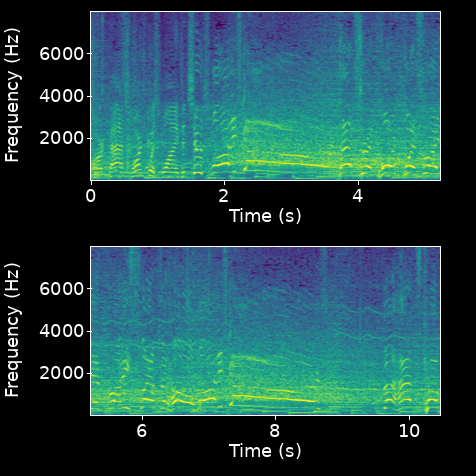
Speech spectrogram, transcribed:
Short pass, Hornqvist winds and shoots one. He's scores! Patrick Hornqvist right in front. He slams it home. One, he scores! The hats come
